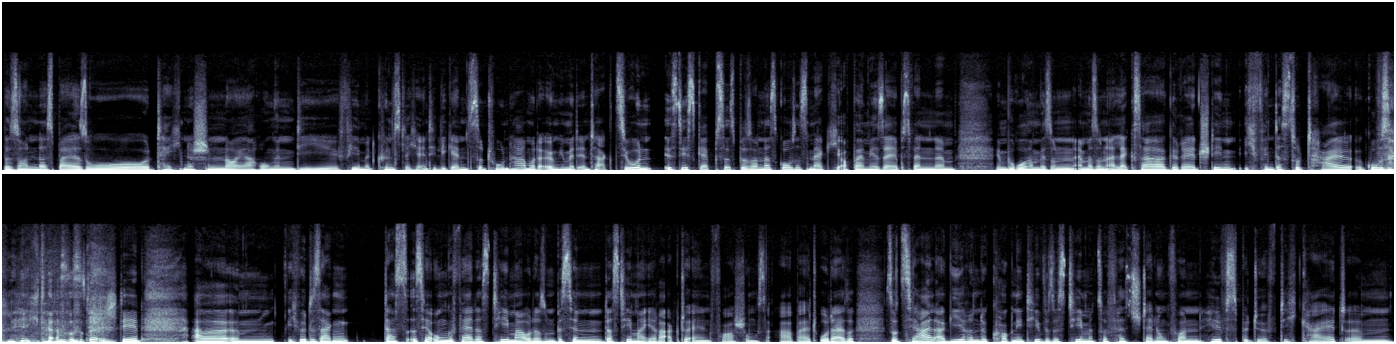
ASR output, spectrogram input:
besonders bei so technischen Neuerungen, die viel mit künstlicher Intelligenz zu tun haben oder irgendwie mit Interaktion, ist die Skepsis besonders groß. Das merke ich auch bei mir selbst, wenn ähm, im Büro haben wir so ein Amazon Alexa-Gerät stehen. Ich finde das total gruselig, dass es da steht. Aber ähm, ich würde sagen, das ist ja ungefähr das Thema oder so ein bisschen das Thema Ihrer aktuellen Forschungsarbeit, oder? Also sozial agierende kognitive Systeme zur Feststellung von Hilfsbedürftigkeit, ähm,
